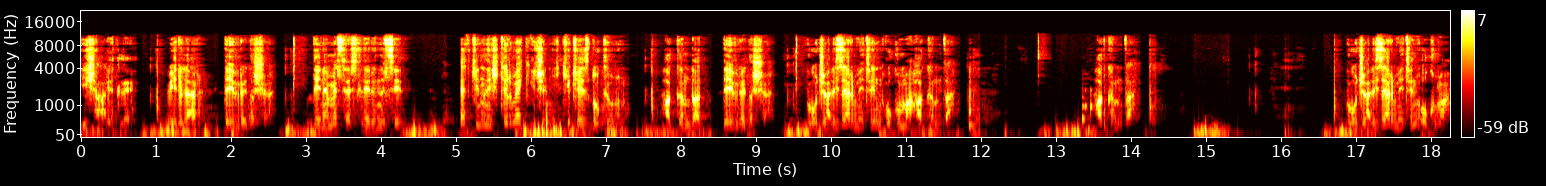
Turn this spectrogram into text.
işaretli. Veriler devre dışı. Deneme seslerini sil. Etkinleştirmek için iki kez dokunun. Hakkında devre dışı. Vocalizer metin okuma hakkında. Hakkında. Vocalizer metin okuma.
